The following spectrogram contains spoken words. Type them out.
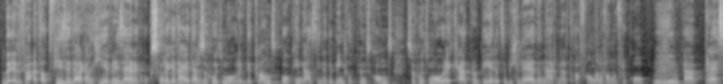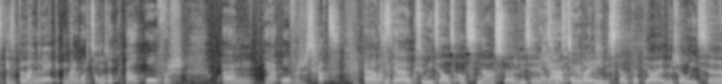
De, het advies die je daar kan geven Mhm. is eigenlijk ook zorgen dat je daar zo goed mogelijk de klant, ook in de, als die naar de winkelpunt komt, zo goed mogelijk gaat proberen te begeleiden naar, naar het afhandelen van een verkoop. Mhm. Eh, prijs is belangrijk, maar wordt soms ook wel over, ehm, ja, overschat. Ja, Eh, want als je hebt toch ook zoiets als, als naservice. Hè? Als Ja, je iets tuurlijk. online besteld hebt ja, en er zou iets eh,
